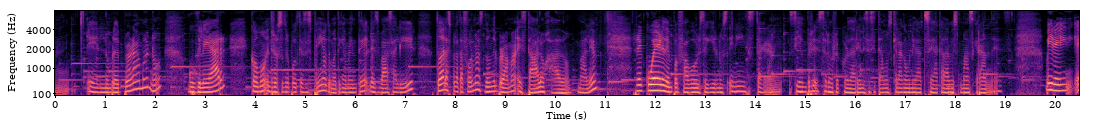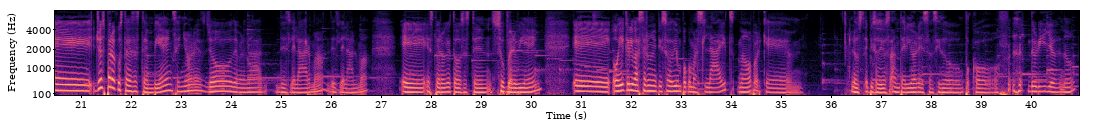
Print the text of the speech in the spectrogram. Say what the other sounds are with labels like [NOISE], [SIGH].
el nombre del programa, ¿no? Googlear como entre nosotros Podcast España, automáticamente les va a salir todas las plataformas donde el programa está alojado, ¿vale? Recuerden, por favor, seguirnos en Instagram. Siempre se lo recordaré. Necesitamos que la comunidad sea cada vez más grande. Miren, eh, yo espero que ustedes estén bien, señores. Yo de verdad, desde el alma, desde el alma, eh, espero que todos estén súper bien. Eh, hoy he querido hacer un episodio un poco más light, ¿no? Porque los episodios anteriores han sido un poco [LAUGHS] durillos, ¿no?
